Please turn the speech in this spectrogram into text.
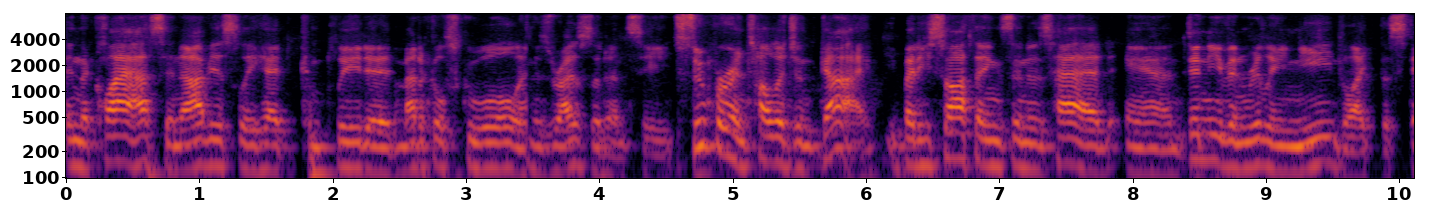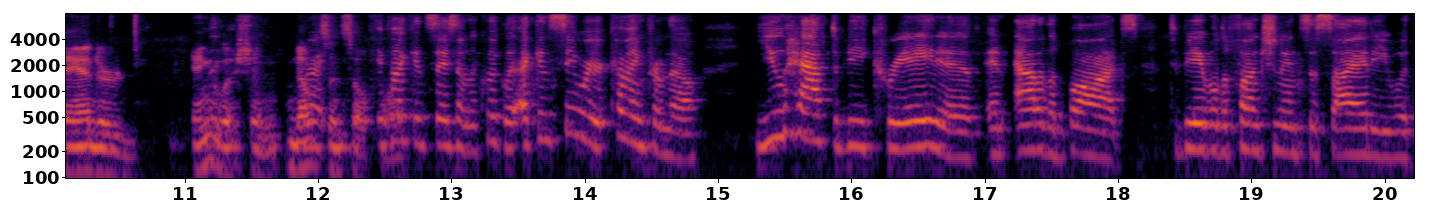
in the class and obviously had completed medical school and his residency. Super intelligent guy, but he saw things in his head and didn't even really need like the standard English and notes Right. and so forth. If I could say something quickly, I can see where you're coming from though. You have to be creative and out of the box to be able to function in society with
